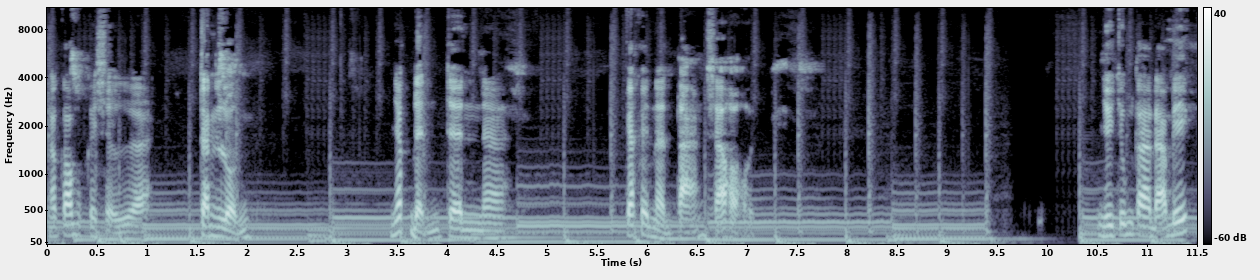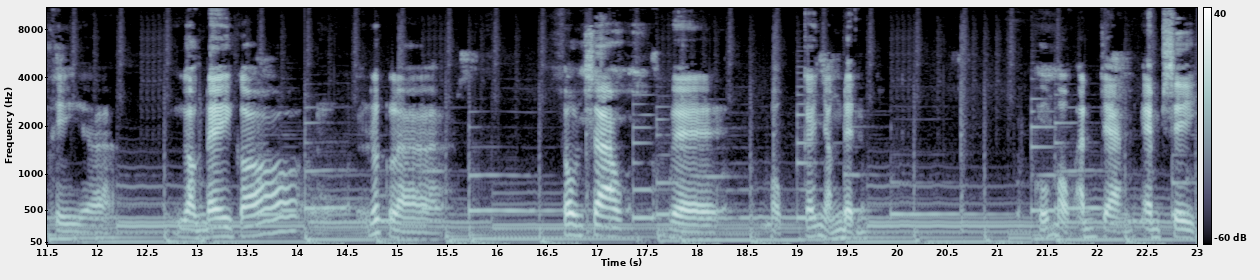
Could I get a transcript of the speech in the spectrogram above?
nó có một cái sự à, tranh luận nhất định trên các cái nền tảng xã hội. Như chúng ta đã biết thì à, gần đây có rất là xôn xao về một cái nhận định của một anh chàng MC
